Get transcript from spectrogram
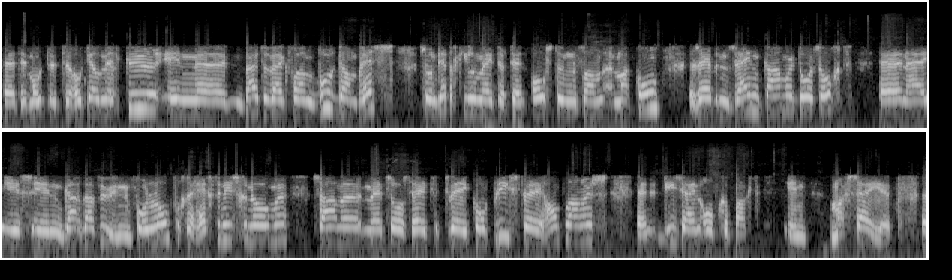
Het, het, hotel Mercure in buitenwijk van Bourg-en-Bresse, zo'n 30 kilometer ten oosten van Mâcon. Ze hebben zijn kamer doorzocht en hij is in vue, in voorlopige hechtenis genomen samen met, zoals het heet, twee complices, twee handlangers. En die zijn opgepakt in Marseille. Uh,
